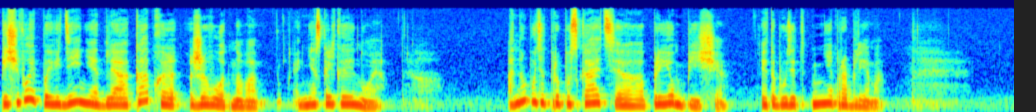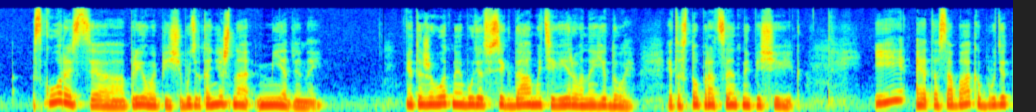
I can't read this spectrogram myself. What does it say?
Пищевое поведение для капха животного несколько иное. Оно будет пропускать э, прием пищи. Это будет не проблема. Скорость э, приема пищи будет, конечно, медленной. Это животное будет всегда мотивировано едой. Это стопроцентный пищевик. И эта собака будет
